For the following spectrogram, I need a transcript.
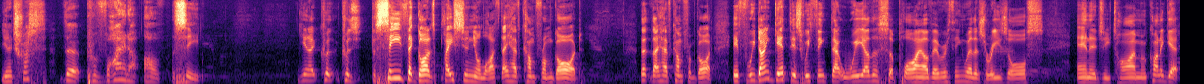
You know, trust the provider of the seed. You know, because the seeds that God has placed in your life, they have come from God. That they have come from God. If we don't get this, we think that we are the supply of everything, whether it's resource, energy, time. We kind of get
